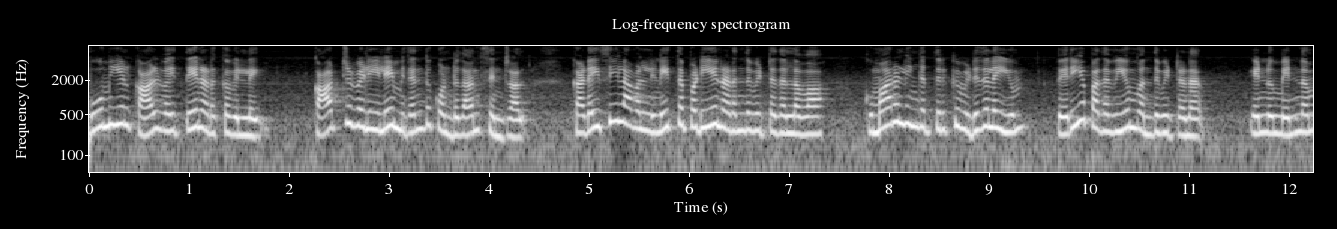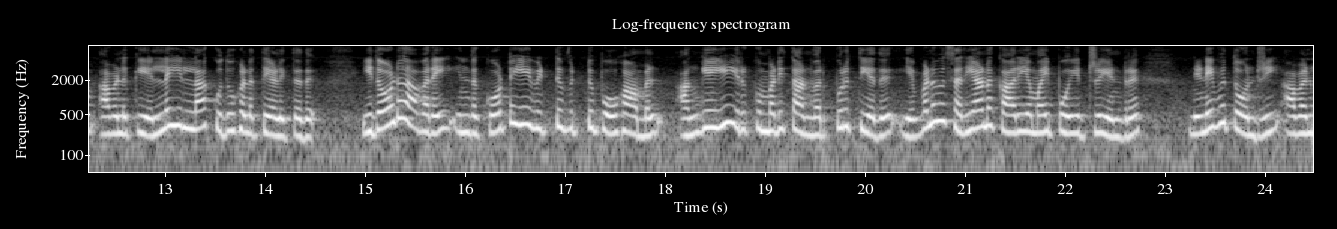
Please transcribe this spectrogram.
பூமியில் கால் வைத்தே நடக்கவில்லை. காற்று வெளியிலே மிதந்து கொண்டுதான் சென்றாள். கடைசியில் அவள் நினைத்தபடியே நடந்துவிட்டதல்லவா? குமாரலிங்கத்திற்கு விடுதலையும் பெரிய பதவியும் வந்துவிட்டன. என்னும் எண்ணம் அவளுக்கு எல்லையில்லா குதூகலத்தை அளித்தது. இதோடு அவரை இந்த கோட்டையை விட்டு விட்டு போகாமல் அங்கேயே இருக்கும்படி தான் வற்புறுத்தியது. எவ்வளவு சரியான காரியமாய் போயிற்று என்று நினைவு தோன்றி அவன்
